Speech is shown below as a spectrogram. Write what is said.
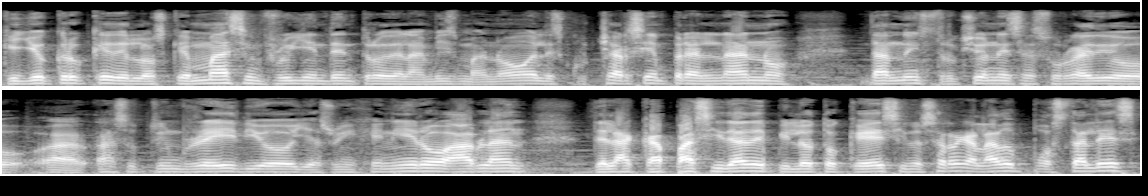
que yo creo que de los que más influyen dentro de la misma, ¿no? El escuchar siempre al nano dando instrucciones a su radio, a, su team radio y a su ingeniero, hablan de la capacidad de piloto que es y nos ha regalado postales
